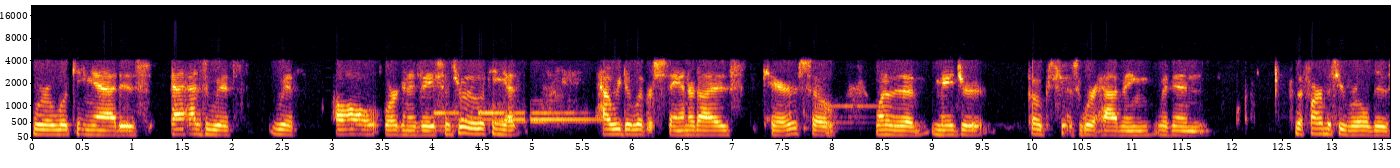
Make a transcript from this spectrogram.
we're looking at is, as with, with all organizations, really looking at how we deliver standardized care. So one of the major focuses we're having within the pharmacy world is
